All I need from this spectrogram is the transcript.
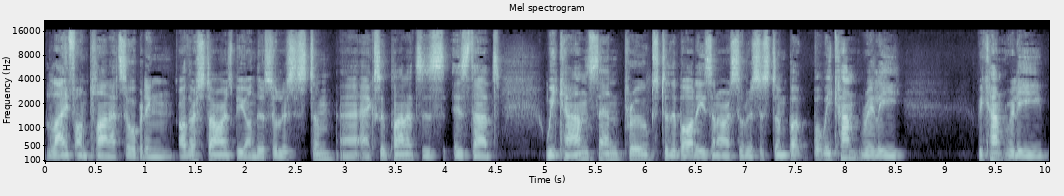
life on planets orbiting other stars beyond their solar system, uh, exoplanets, is is that we can send probes to the bodies in our solar system, but but we can't really we can't really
